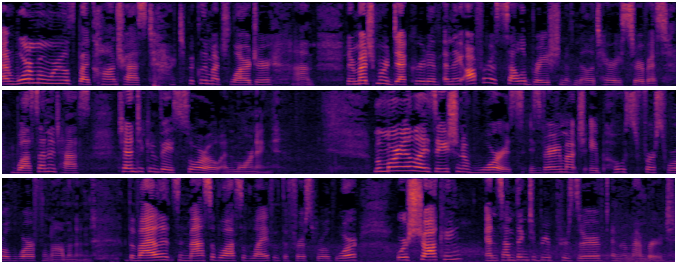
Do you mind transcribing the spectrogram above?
And war memorials, by contrast, are typically much larger. Um, they're much more decorative and they offer a celebration of military service, while cenotaphs tend to convey sorrow and mourning. Memorialization of wars is very much a post First World War phenomenon. The violence and massive loss of life of the First World War were shocking and something to be preserved and remembered.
